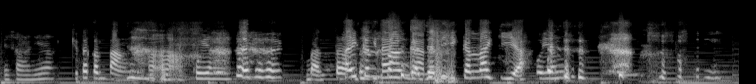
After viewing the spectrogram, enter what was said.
misalnya kita kentang. Eh, aku yang bantet Hai kentang. nggak jadi ikan lagi ya? aku yang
